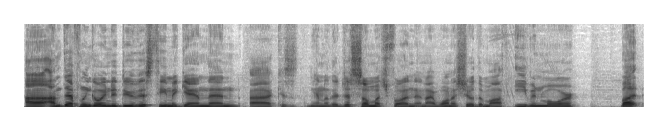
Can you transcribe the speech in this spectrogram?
Uh, I'm definitely going to do this team again then, because, uh, you know, they're just so much fun, and I want to show them off even more. But,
